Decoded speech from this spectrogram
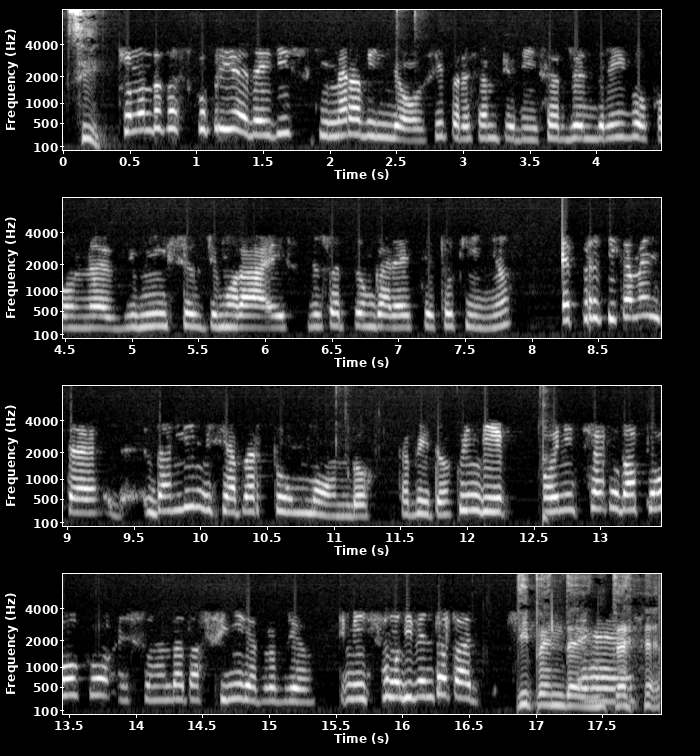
Sì. Sono andata a scoprire dei dischi meravigliosi, per esempio di Sergio Endrigo con Vinicius G. Moraes, Giuseppe Ungaretti e Tochigno e praticamente da lì mi si è aperto un mondo, capito? Quindi ho iniziato da poco e sono andata a finire proprio, mi sono diventata dipendente, eh,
